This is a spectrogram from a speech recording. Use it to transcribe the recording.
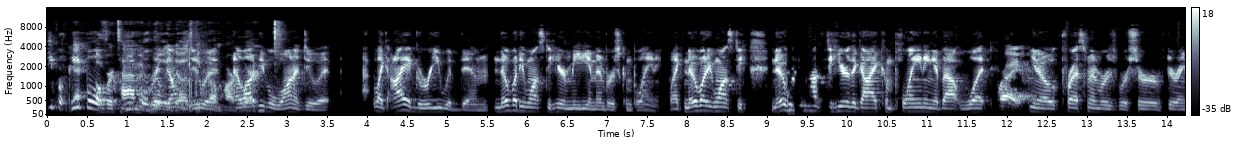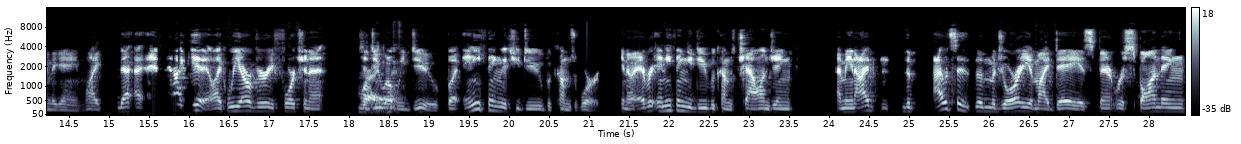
people, people over time people it really does do become it, hard. a lot of people want to do it. Like I agree with them. Nobody wants to hear media members complaining. Like nobody wants to. Nobody wants to hear the guy complaining about what right. you know press members were served during the game. Like that. I get it. Like we are very fortunate to right. do what we do. But anything that you do becomes work. You know, every anything you do becomes challenging. I mean, I the I would say the majority of my day is spent responding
